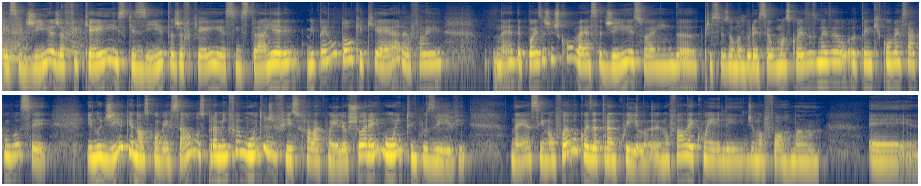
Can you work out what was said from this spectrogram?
esse dia, já fiquei esquisita, já fiquei assim estranha. E ele me perguntou o que, que era. Eu falei, né? Depois a gente conversa disso. Ainda preciso amadurecer algumas coisas, mas eu, eu tenho que conversar com você. E no dia que nós conversamos, para mim foi muito difícil falar com ele. Eu chorei muito, inclusive. Né? Assim, não foi uma coisa tranquila. Eu não falei com ele de uma forma é,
